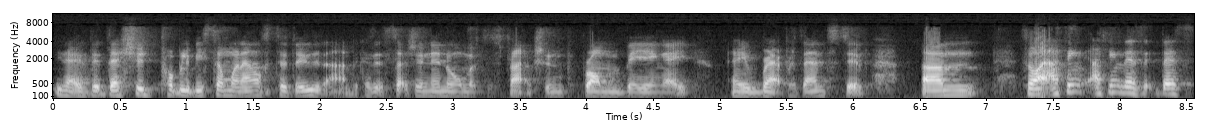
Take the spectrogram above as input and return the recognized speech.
you know, there should probably be someone else to do that because it's such an enormous distraction from being a, a representative. Um, so I, I, think I think there's there's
